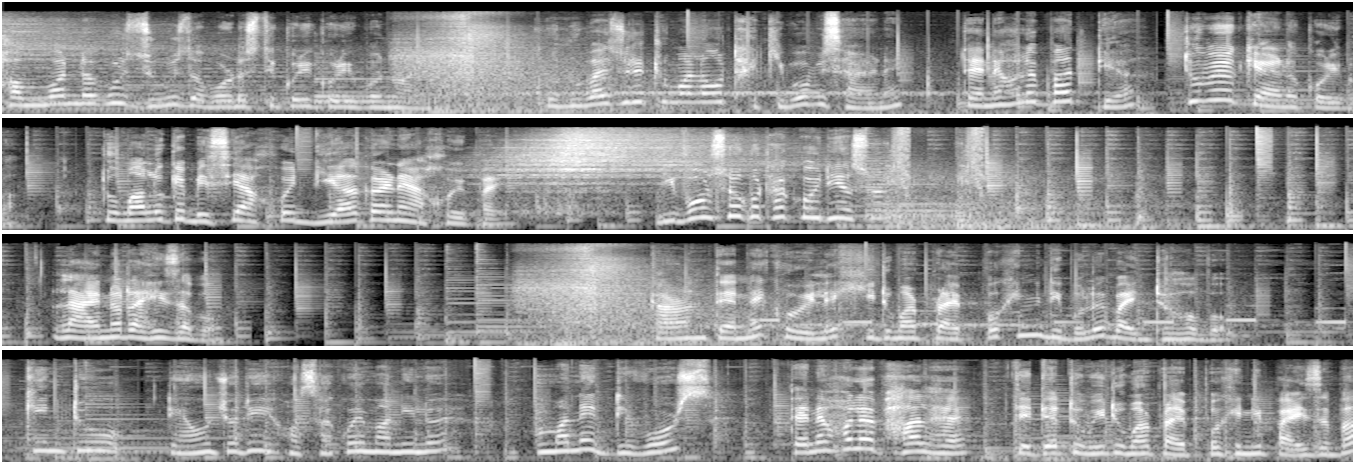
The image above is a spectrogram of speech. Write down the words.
সম্বন্ধবোৰ জোৰ জবৰদস্তি কৰি কৰিব নোৱাৰে। কোনোবাই যদি তোমাৰ লগত থাকিব বিচাৰেনে তেনেহ'লে বাদ দিয়া। তুমিও কেয়াৰ নকৰিবা। তোমালোকে বেছি আশৈ দিয়াৰ কাৰণে আশৈ পায়। ডিভৰ্চৰ কথা কৈ দিয়াচোন। লাইনত আহি যাব। কাৰণ তেনে কৰিলে সি তোমাৰ প্ৰাপ্যখিনি দিবলৈ বাধ্য হ'ব। কিন্তু তেওঁ যদি সঁচাকৈ মানি লয় মানে ডিভ'ৰ্চ তেনেহ'লে ভালহে তেতিয়া তুমি তোমাৰ প্ৰাপ্যখিনি পাই যাবা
